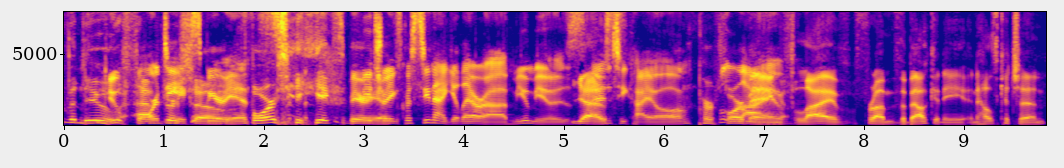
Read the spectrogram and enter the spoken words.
the new New 4D experience. 4D experience. Featuring Christina Aguilera, MuuMuse, Yes. and T. Kyle. performing live. live. from the balcony in Hell's Kitchen.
